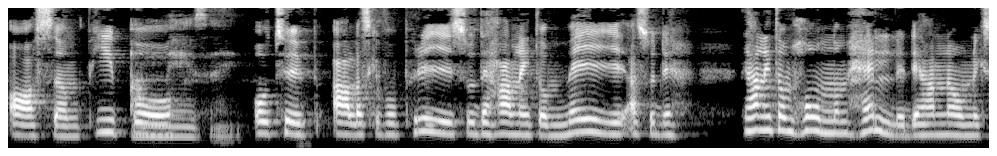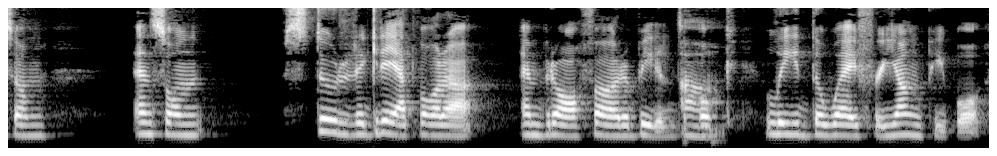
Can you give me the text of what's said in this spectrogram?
awesome people. Amazing. Och typ alla ska få pris och det handlar inte om mig. Alltså det, det handlar inte om honom heller. Det handlar om liksom en sån större grej att vara en bra förebild och lead the way for young people.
